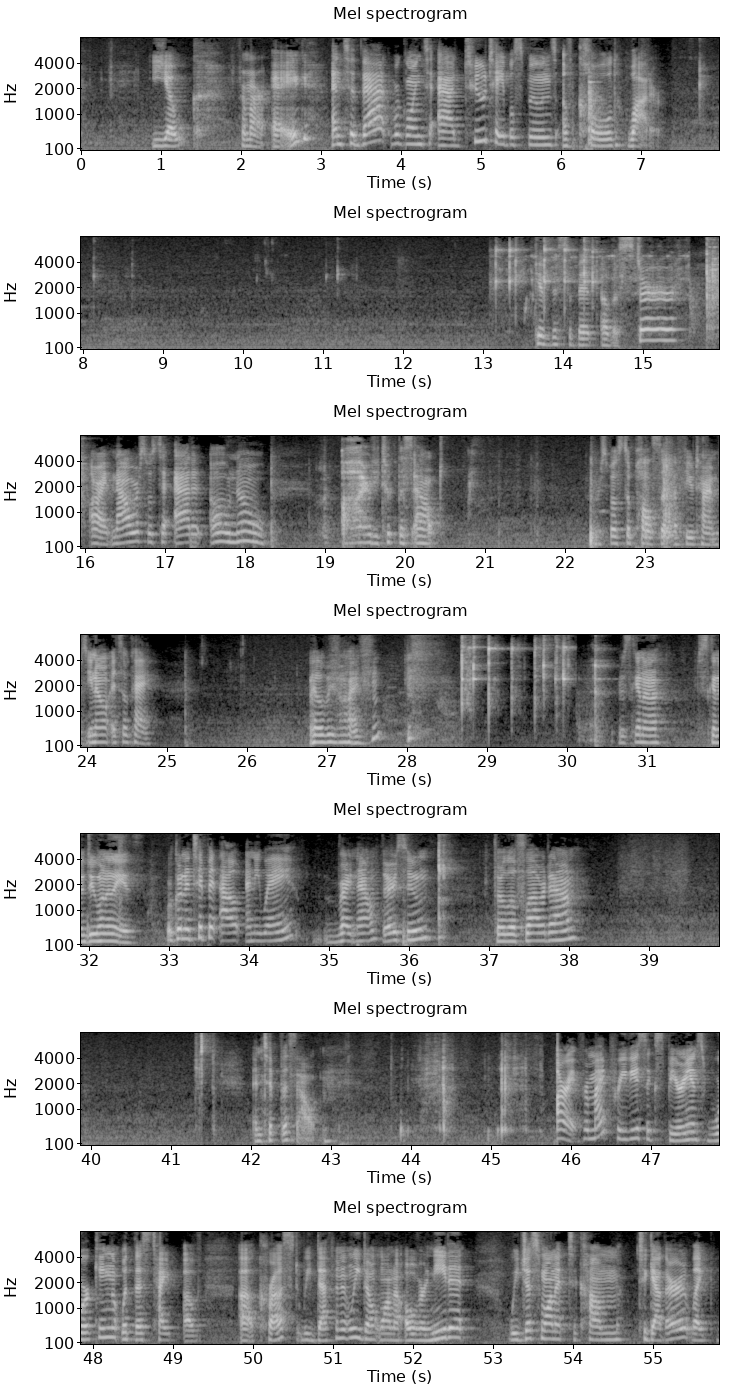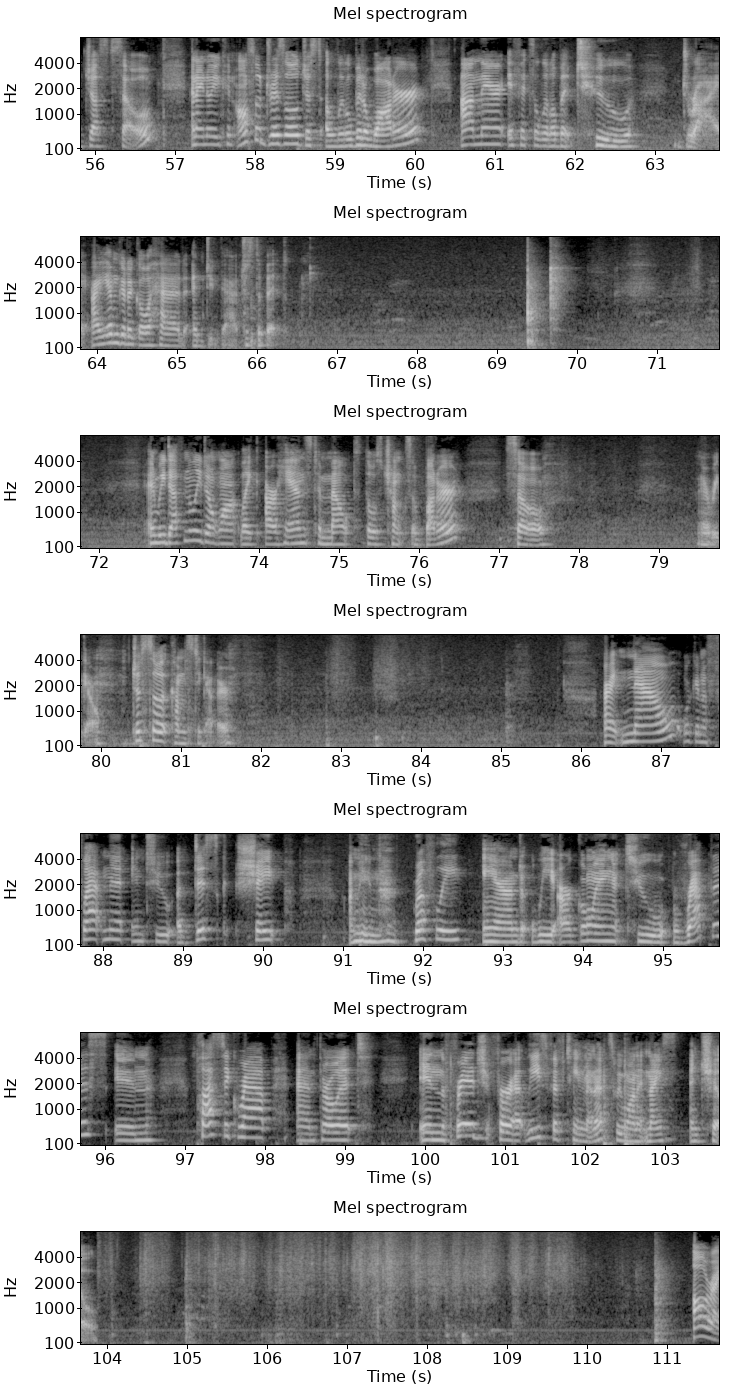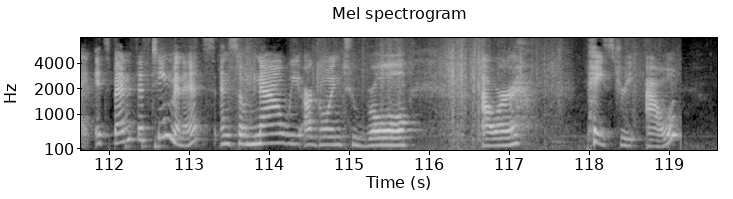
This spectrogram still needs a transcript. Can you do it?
yolk from our egg. And to that, we're going to add two tablespoons of cold water. Give this a bit of a stir. All right, now we're supposed to add it. Oh no, oh, I already took this out. We're supposed to pulse it a few times. You know, it's okay. It'll be fine. we're just gonna just gonna do one of these. We're gonna tip it out anyway, right now, very soon. Throw a little flour down. And tip this out. All right, from my previous experience working with this type of uh, crust, we definitely don't wanna over knead it. We just want it to come together like just so. And I know you can also drizzle just a little bit of water on there if it's a little bit too dry. I am gonna go ahead and do that just a bit. And we definitely don't want like our hands to melt those chunks of butter. So there we go. Just so it comes together. All right, now we're gonna flatten it into a disc shape I mean, roughly. And we are going to wrap this in plastic wrap and throw it in the fridge for at least 15 minutes. We want it nice and chilled. All right, it's been 15 minutes, and so now we are going to roll our pastry out.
